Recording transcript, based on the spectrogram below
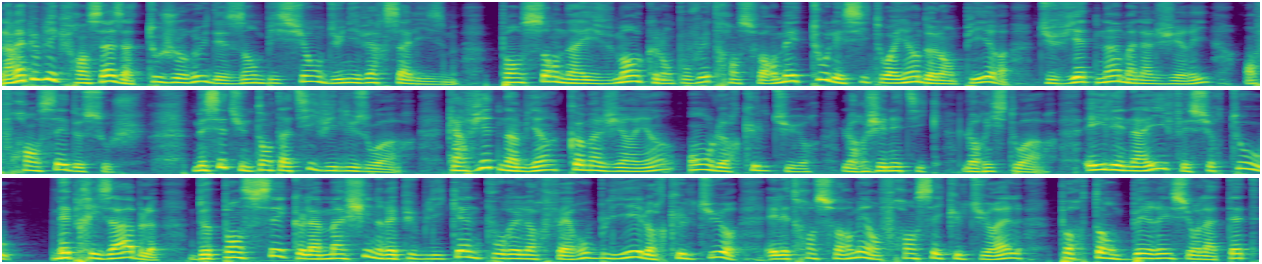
La République française a toujours eu des ambitions d'universalisme, pensant naïvement que l'on pouvait transformer tous les citoyens de l'Empire, du Vietnam à l'Algérie, en Français de souche. Mais c'est une tentative illusoire, car Vietnamiens comme Algériens ont leur culture, leur génétique, leur histoire, et il est naïf et surtout méprisable de penser que la machine républicaine pourrait leur faire oublier leur culture et les transformer en Français culturels portant béret sur la tête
